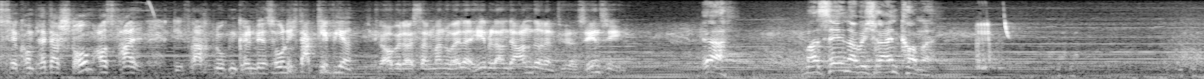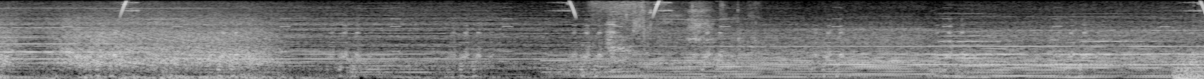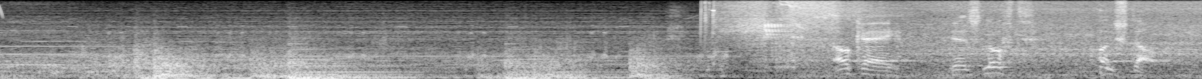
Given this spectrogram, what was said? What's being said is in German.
Ist hier kompletter Stromausfall. Die Frachtluken können wir so nicht aktivieren. Ich glaube, da ist ein manueller Hebel an der anderen Tür. Sehen Sie? Ja, mal sehen, ob ich reinkomme.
